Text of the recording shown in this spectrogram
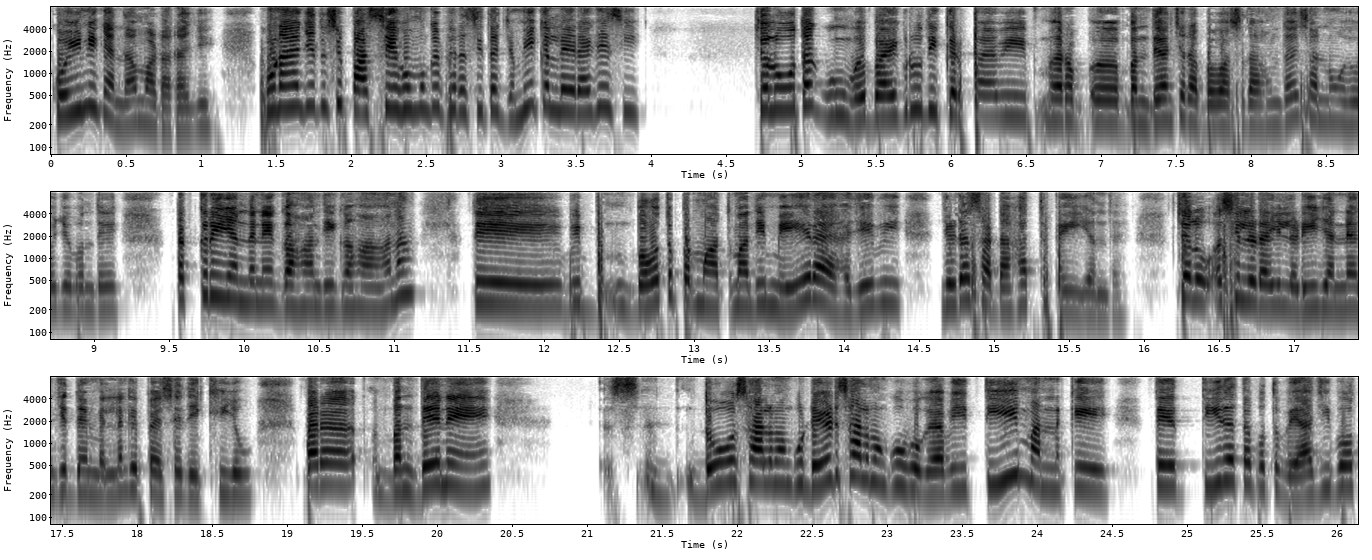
ਕੋਈ ਨਹੀਂ ਕਹਿੰਦਾ ਮਾੜਾ ਰਾਜੇ। ਹੁਣ ਐ ਜੇ ਤੁਸੀਂ ਪਾਸੇ ਹੋਵੋਗੇ ਫਿਰ ਅਸੀਂ ਤਾਂ ਜਮੀ ਇਕੱਲੇ ਰਹਿ ਗਏ ਸੀ। ਚਲੋ, ਉਹ ਤਾਂ ਵਾਹਿਗੁਰੂ ਦੀ ਕਿਰਪਾ ਹੈ ਵੀ ਰੱਬ- ਅਹ ਬੰਦਿਆਂ 'ਚ ਰੱਬ ਵਸਦਾ ਹੁੰਦਾ ਹੈ। ਸਾਨੂੰ ਇਹੋ ਜਿਹੇ ਬੰਦੇ ਟੱਕਰੀ ਜਾਂਦੇ ਨੇ ਗਾਹਾਂ ਦੀ ਗਾਹਾਂ, ਹਨਾ? ਤੇ ਵੀ ਬ- ਬਹੁਤ ਪ੍ਰਮਾਤਮਾ ਦੀ ਮਿਹਰ ਹੈ ਹਜੇ ਵੀ, ਜਿਹੜਾ ਸਾਡਾ ਹੱਥ ਪਈ ਜਾਂਦਾ ਹੈ। ਚਲੋ, ਅਸੀਂ ਲੜਾਈ ਲੜੀ ਜਾਂਦੇ ਹਾਂ, ਜਿੱਦਾਂ ਮਿਲਣਗੇ ਪੈਸੇ ਦੇਖੀ ਜਾਊ। ਪਰ ਬੰਦੇ ਨੇ 2 ਸਾਲ ਵਾਂਗੂ, ਡੇਢ ਸਾਲ ਵਾਂਗੂ ਹੋ ਗਿਆ ਵੀ 30 ਮੰਨ ਕੇ ਤੇ 30 ਦਾ ਤਾਂ ਪੁੱਤ ਵਿਆਹ ਜੀ ਬਹੁਤ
